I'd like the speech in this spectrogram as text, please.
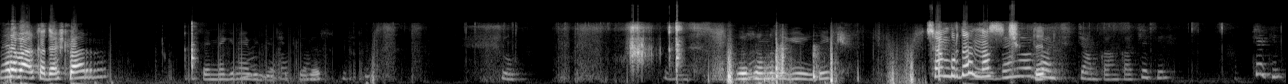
Merhaba arkadaşlar. Seninle yine video çekiyoruz. Şu. Zırhımızı girdik. Sen buradan nasıl ben çıktın? oradan çıkacağım kanka. Çekil. Çekil.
